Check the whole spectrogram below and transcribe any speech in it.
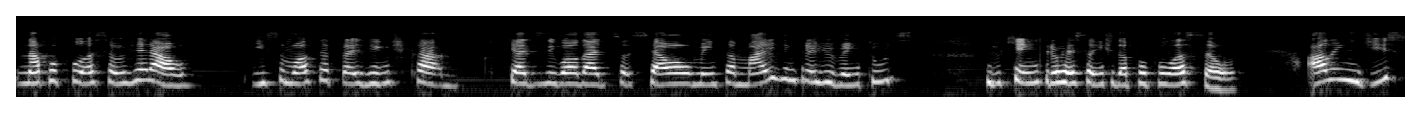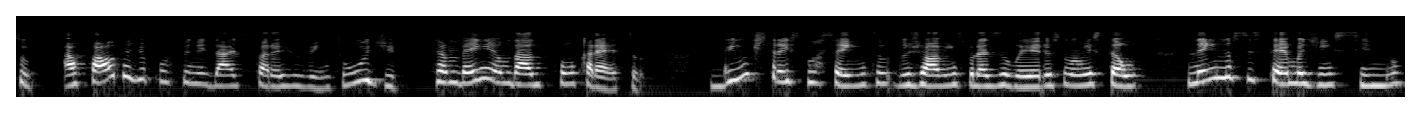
na população geral. Isso mostra para a gente que a, que a desigualdade social aumenta mais entre as juventudes do que entre o restante da população. Além disso, a falta de oportunidades para a juventude também é um dado concreto. 23% dos jovens brasileiros não estão nem no sistema de ensino,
